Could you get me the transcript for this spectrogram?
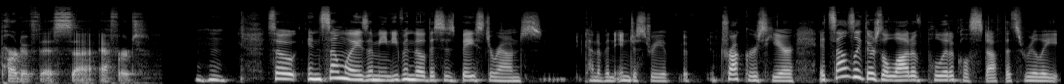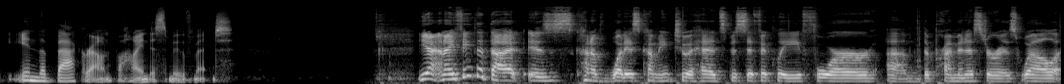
part of this uh, effort. Mm-hmm. So, in some ways, I mean, even though this is based around kind of an industry of, of, of, truckers here, it sounds like there's a lot of political stuff that's really in the background behind this movement. Yeah, and I think that that is kind of what is coming to a head specifically for um, the prime minister as well.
